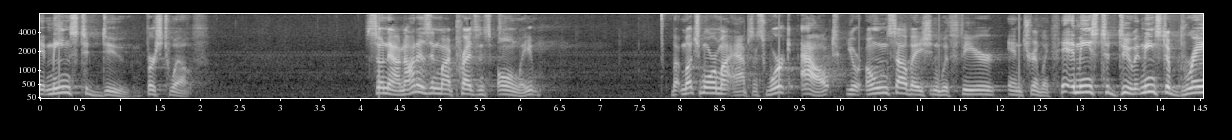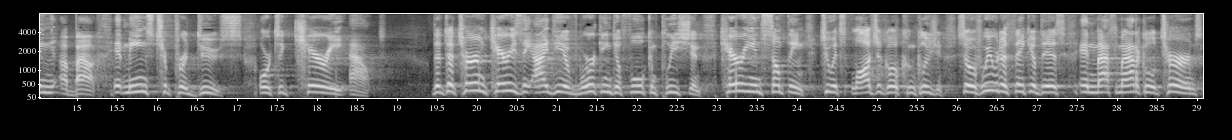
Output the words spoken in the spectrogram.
It means to do. Verse 12. So now, not as in my presence only, but much more in my absence, work out your own salvation with fear and trembling. It means to do, it means to bring about, it means to produce or to carry out. The, the term carries the idea of working to full completion, carrying something to its logical conclusion. So, if we were to think of this in mathematical terms,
